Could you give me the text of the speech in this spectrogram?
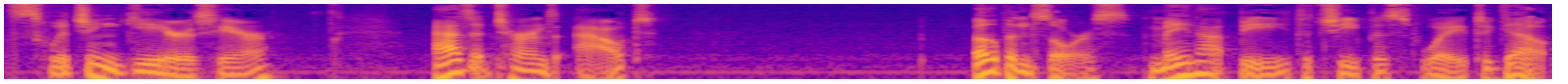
Switching gears here, as it turns out, open source may not be the cheapest way to go.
